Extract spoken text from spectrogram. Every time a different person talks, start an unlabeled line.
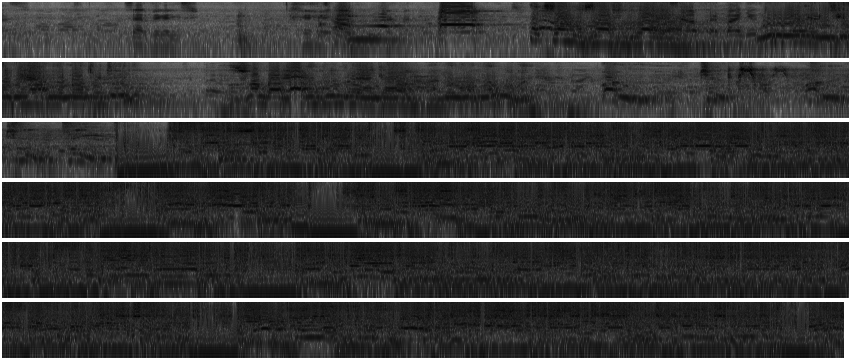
cazzo. Serve carissimo.
That song is off of
uh,
new record that's going to be out in a month or two. It's one by Bobby Blue Bland called I Don't Want No Woman. One, two, one, two, three.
